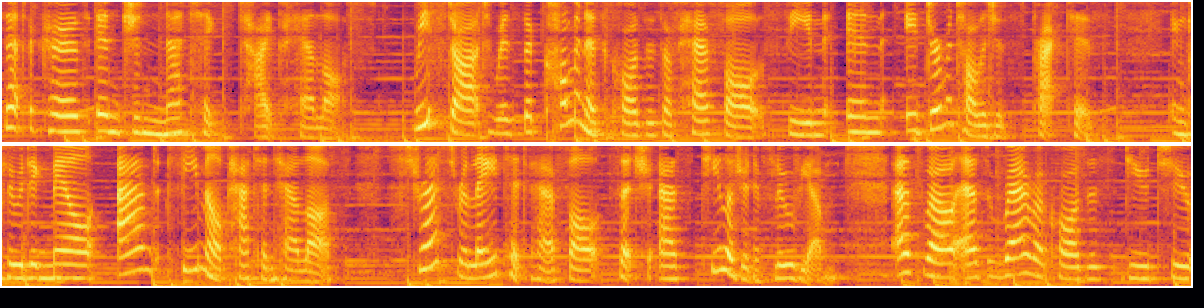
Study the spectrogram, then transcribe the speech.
that occurs in genetic type hair loss. We start with the commonest causes of hair fall seen in a dermatologist's practice, including male and female pattern hair loss, stress related hair fall, such as telogen effluvium, as well as rarer causes due to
